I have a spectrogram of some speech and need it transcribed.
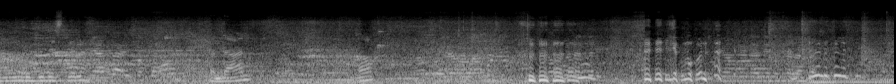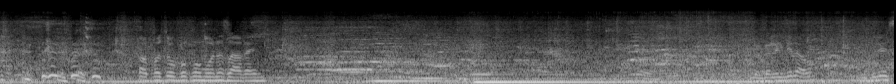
Ang bibilis nila. Tandaan? Oh? Ikaw muna. Papasubok mo muna sa akin. Gagaling nila oh. Bibilis.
